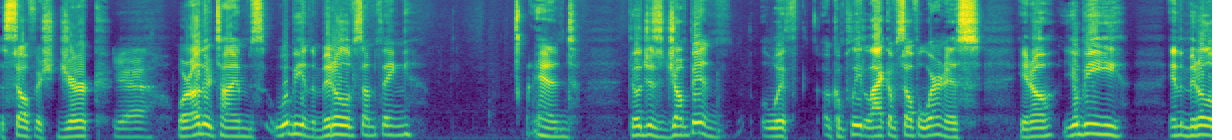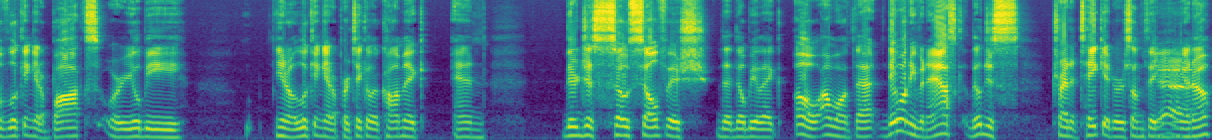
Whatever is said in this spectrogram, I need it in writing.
a selfish jerk. Yeah. Or other times we'll be in the middle of something and they'll just jump in with a complete lack of self awareness. You know, you'll be in the middle of looking at a box or you'll be, you know, looking at a particular comic and they're just so selfish that they'll be like, oh, I want that. They won't even ask. They'll just try to take it or something, Yeah. you know?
